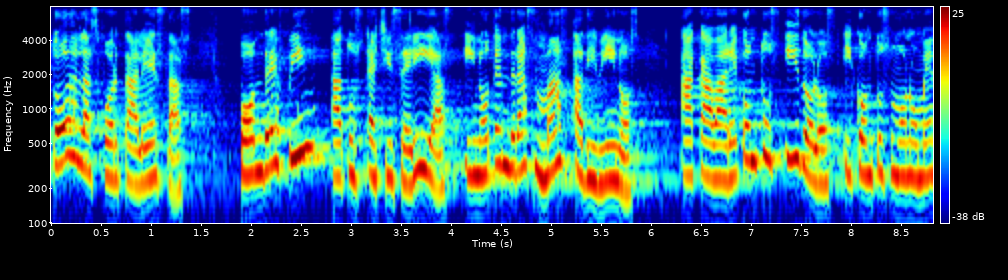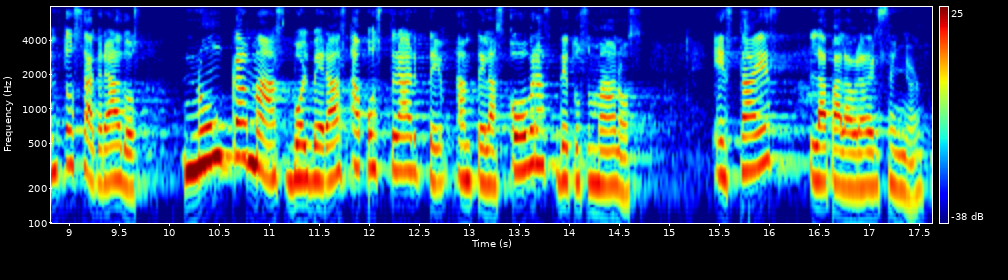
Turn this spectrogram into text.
todas las fortalezas. Pondré fin a tus hechicerías y no tendrás más adivinos. Acabaré con tus ídolos y con tus monumentos sagrados. Nunca más volverás a postrarte ante las obras de tus manos. Esta es la palabra del Señor.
